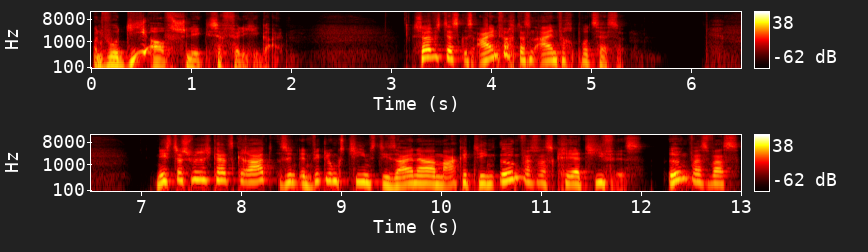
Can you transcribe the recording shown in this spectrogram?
Und wo die aufschlägt, ist ja völlig egal. Service Desk ist einfach, das sind einfache Prozesse. Nächster Schwierigkeitsgrad sind Entwicklungsteams, Designer, Marketing, irgendwas, was kreativ ist. Irgendwas, was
